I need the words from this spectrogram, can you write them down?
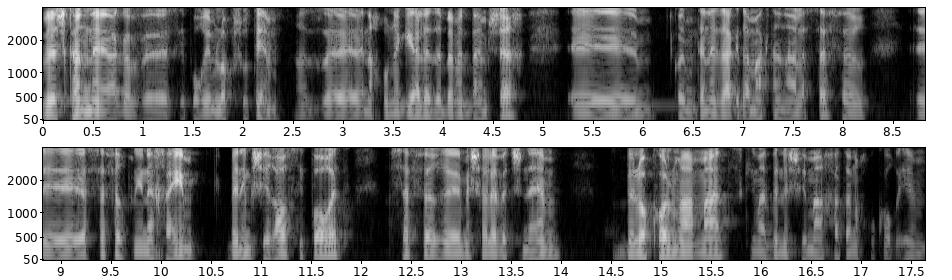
ויש כאן אה, אגב אה, סיפורים לא פשוטים, אז אה, אנחנו נגיע לזה באמת בהמשך. אה, קודם ניתן איזה הקדמה קטנה על הספר. אה, הספר פניני חיים, בין אם שירה או סיפורת, הספר אה, משלב את שניהם בלא כל מאמץ, כמעט בנשימה אחת אנחנו קוראים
